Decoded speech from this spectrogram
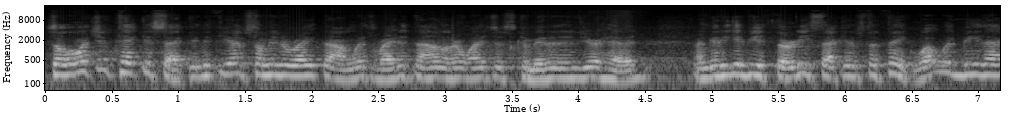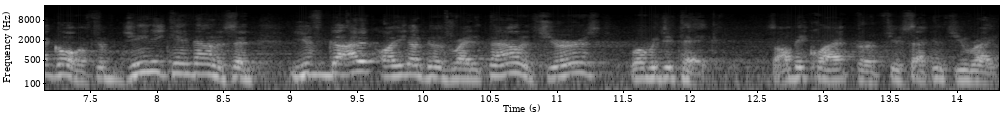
So I want you to take a second. If you have something to write down with, write it down, otherwise just commit it into your head. I'm going to give you 30 seconds to think. What would be that goal? If the genie came down and said, you've got it, all you got to do is write it down, it's yours, what would you take? So I'll be quiet for a few seconds. You write.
